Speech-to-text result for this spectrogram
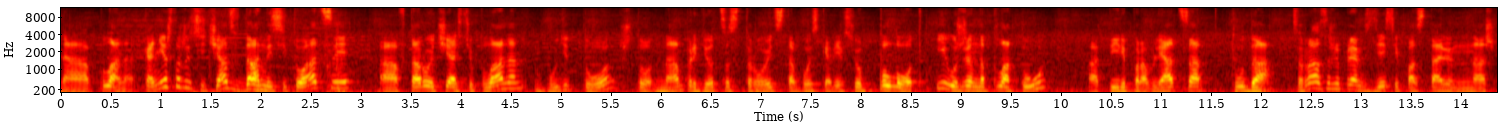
а, плана. Конечно же, сейчас в данной ситуации а, второй частью плана будет то, что нам придется строить с тобой, скорее всего, плот. И уже на плоту а, переправляться туда. Сразу же прям здесь и поставим наш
